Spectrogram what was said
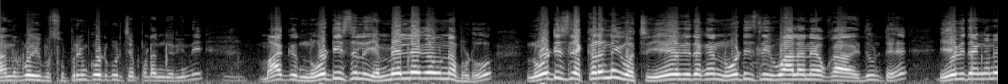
ఆనరబుల్ ఇప్పుడు సుప్రీంకోర్టు కూడా చెప్పడం జరిగింది. మాకు నోటీసులు ఎమ్మెల్యేగా ఉన్నప్పుడు నోటీసులు ఎక్కడన్నా ఇవ్వచ్చు. ఏ విధంగా నోటీసులు ఇవ్వాలనే ఒక ఇది ఉంటే ఏ విధంగానే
